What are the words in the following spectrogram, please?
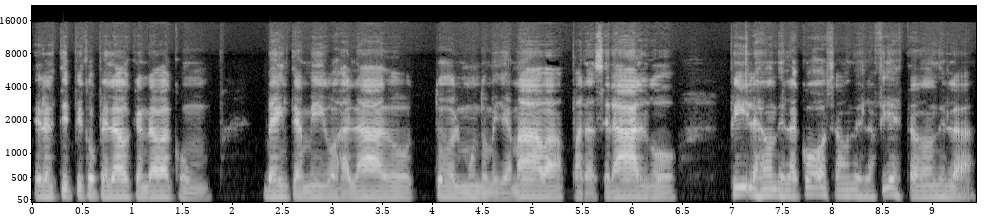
Era el típico pelado que andaba con 20 amigos al lado, todo el mundo me llamaba para hacer algo. Pilas, ¿dónde es la cosa? ¿Dónde es la fiesta? ¿Dónde la,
